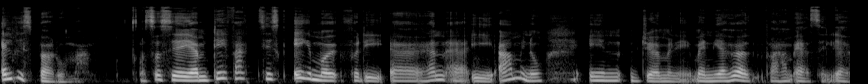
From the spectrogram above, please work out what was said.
Elvis, spørger du mig. Og så siger jeg, at det er faktisk ikke møg, fordi øh, han er i Army nu in Germany. Men jeg hører fra ham er selv. Jeg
